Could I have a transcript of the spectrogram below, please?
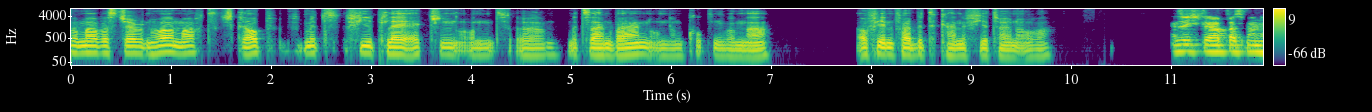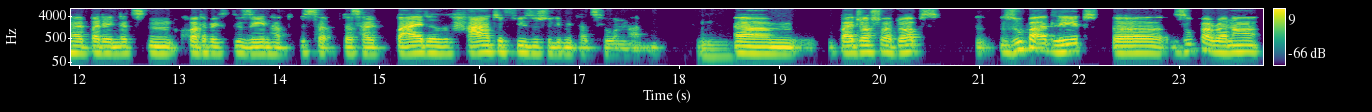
wir mal, was Jaron Hall macht. Ich glaube, mit viel Play-Action und äh, mit seinen Beinen und dann gucken wir mal. Auf jeden Fall bitte keine vier Turnover. Also ich glaube, was man halt bei den letzten Quarterbacks gesehen hat, ist, dass halt beide harte physische Limitationen hatten. Mhm. Ähm, bei Joshua Dobbs, super Athlet, äh, super Runner,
